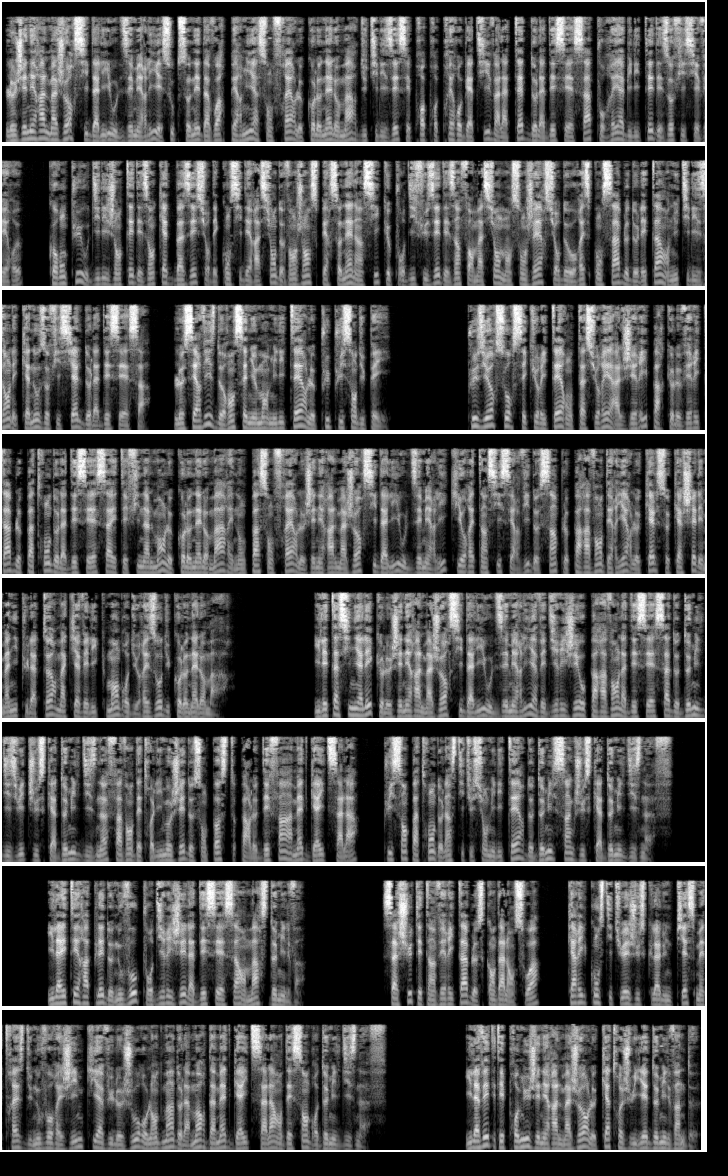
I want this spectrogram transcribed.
Le général-major Sidali Ould Zemerli est soupçonné d'avoir permis à son frère le colonel Omar d'utiliser ses propres prérogatives à la tête de la DCSA pour réhabiliter des officiers véreux, corrompus ou diligenter des enquêtes basées sur des considérations de vengeance personnelle ainsi que pour diffuser des informations mensongères sur de hauts responsables de l'État en utilisant les canaux officiels de la DCSA, le service de renseignement militaire le plus puissant du pays. Plusieurs sources sécuritaires ont assuré à Algérie par que le véritable patron de la DCSA était finalement le colonel Omar et non pas son frère le général-major Sidali ou Zemerli qui aurait ainsi servi de simple paravent derrière lequel se cachaient les manipulateurs machiavéliques membres du réseau du colonel Omar. Il est à signaler que le général-major Sidali Ould Zemerli avait dirigé auparavant la DCSA de 2018 jusqu'à 2019 avant d'être limogé de son poste par le défunt Ahmed Gaïd Salah, puissant patron de l'institution militaire de 2005 jusqu'à 2019. Il a été rappelé de nouveau pour diriger la DCSA en mars 2020. Sa chute est un véritable scandale en soi, car il constituait jusque-là l'une pièce maîtresse du nouveau régime qui a vu le jour au lendemain de la mort d'Ahmed Gaïd Salah en décembre 2019. Il avait été promu général-major le 4 juillet 2022.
